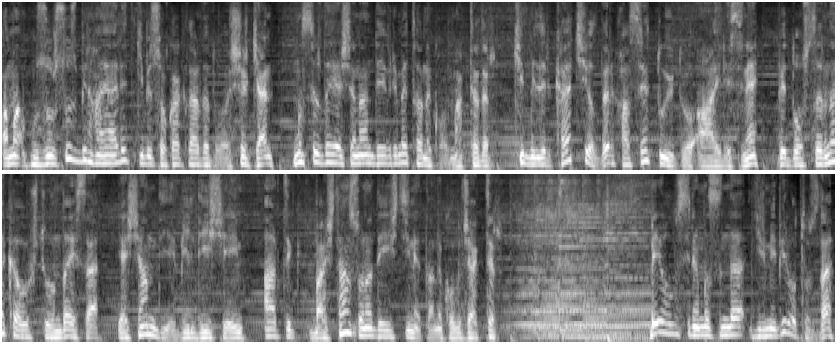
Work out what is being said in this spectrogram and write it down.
ama huzursuz bir hayalet gibi sokaklarda dolaşırken Mısır'da yaşanan devrime tanık olmaktadır. Kim bilir kaç yıldır hasret duyduğu ailesine ve dostlarına kavuştuğunda ise yaşam diye bildiği şeyin artık baştan sona değiştiğine tanık olacaktır. Beyoğlu sinemasında 21.30'da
